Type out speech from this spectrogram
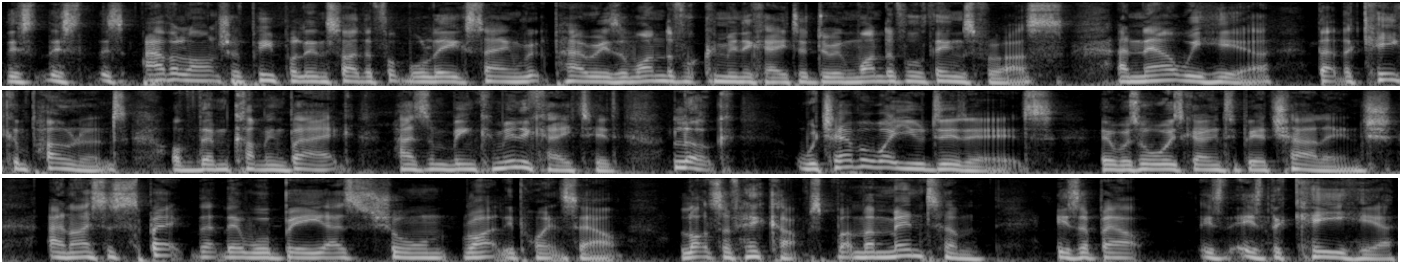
this, this this avalanche of people inside the football league saying Rick Parry is a wonderful communicator doing wonderful things for us. And now we hear that the key component of them coming back hasn't been communicated. Look whichever way you did it there was always going to be a challenge. And I suspect that there will be as Sean rightly points out lots of hiccups. But momentum is about is, is the key here.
